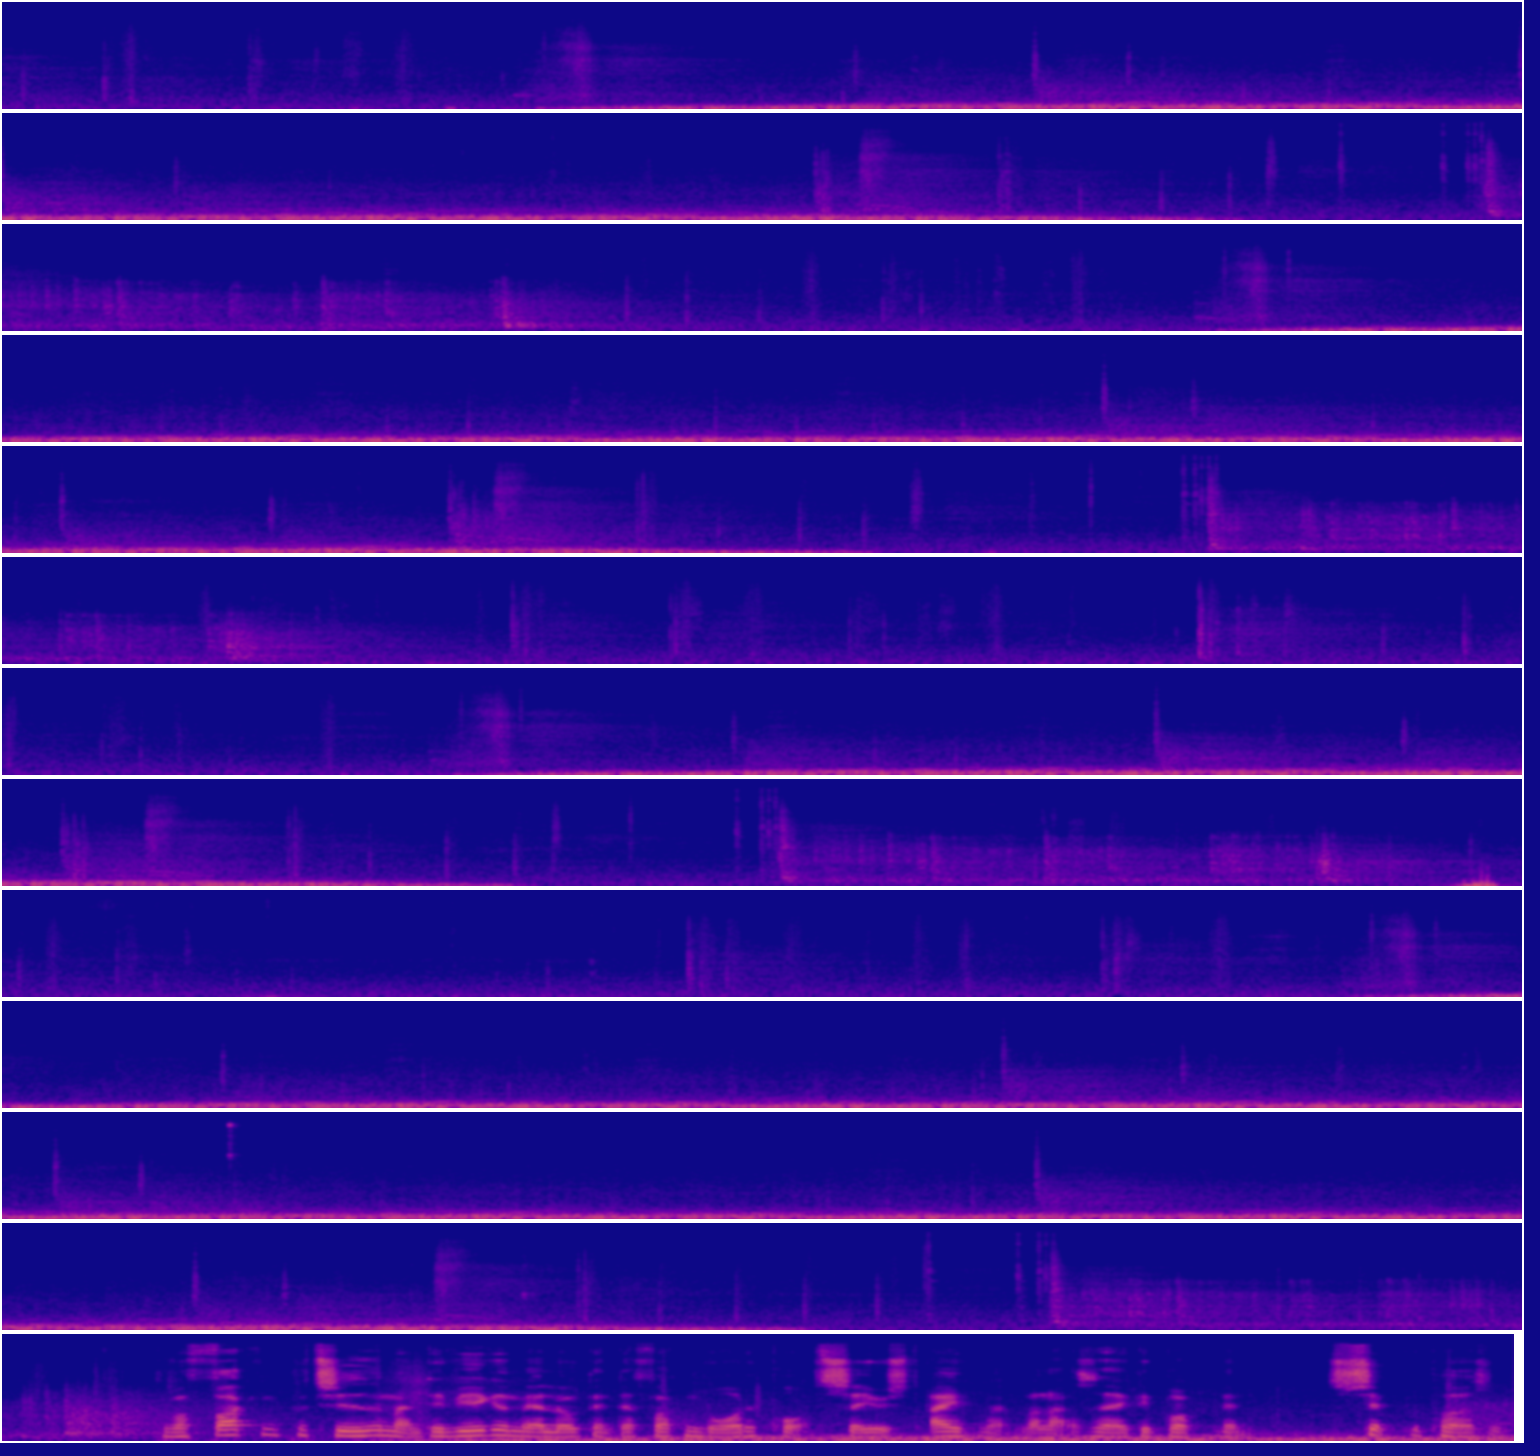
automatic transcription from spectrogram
Det var fucking på tide, mand. Det virkede med at lukke den der fucking lorteport. Seriøst. Ej, mand, hvor lang tid har jeg ikke brugt den simple puzzle.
